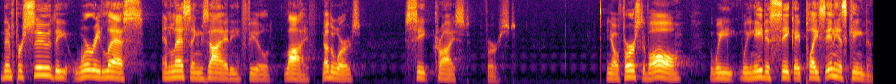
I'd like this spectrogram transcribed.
Then pursue the worry less and less anxiety filled life. In other words, seek Christ first. You know, first of all, we, we need to seek a place in His kingdom.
